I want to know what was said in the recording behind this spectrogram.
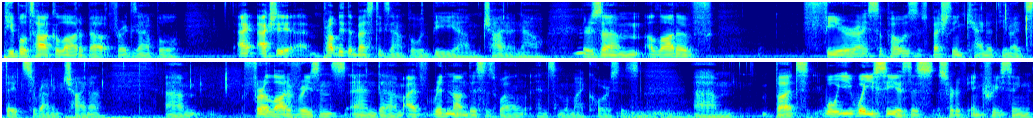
people talk a lot about, for example, I, actually, uh, probably the best example would be um, China now. Mm-hmm. There's um, a lot of fear, I suppose, especially in Canada, the United States, surrounding China, um, for a lot of reasons. And um, I've written on this as well in some of my courses. Um, but what you, what you see is this sort of increasing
